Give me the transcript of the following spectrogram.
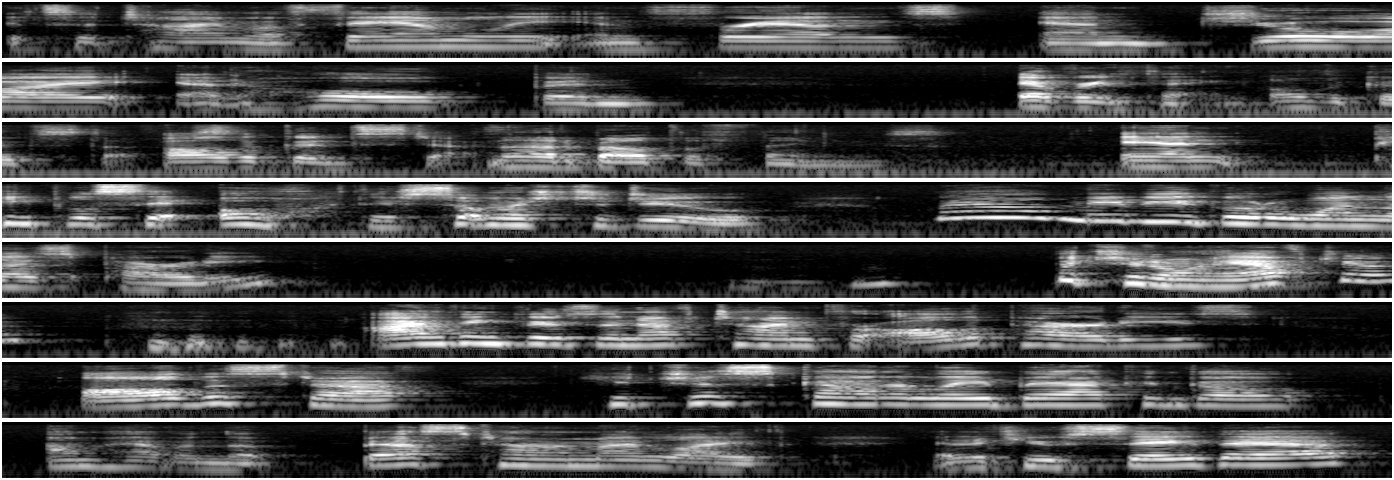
It's a time of family and friends and joy and hope and everything. All the good stuff. All the good stuff. Not about the things. And people say, oh, there's so much to do. Well, maybe you go to one less party, Mm-hmm. but you don't have to. I think there's enough time for all the parties, all the stuff. You just got to lay back and go, I'm having the best time of my life. And if you say that,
